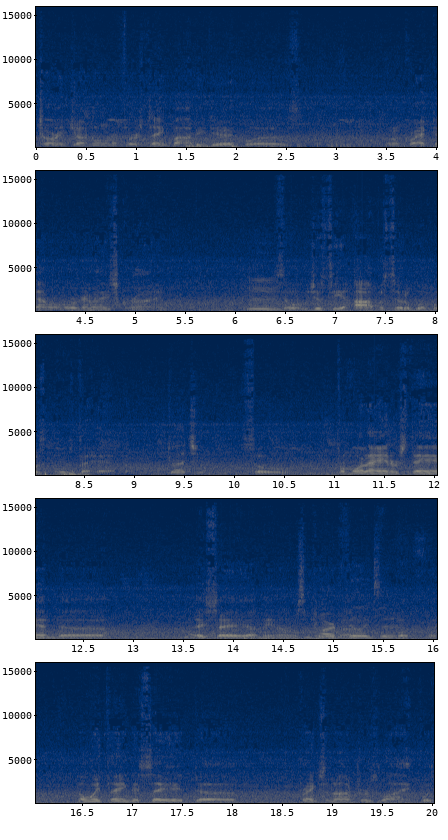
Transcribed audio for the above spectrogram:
Attorney General, and the first thing Bobby did was going to crack down on organized crime. So it was just the opposite of what was supposed to happen. Got you. So, from what I understand, uh, they say, I mean, I was Some hard feelings there. But, but the only thing that saved uh, Frank Sinatra's life was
